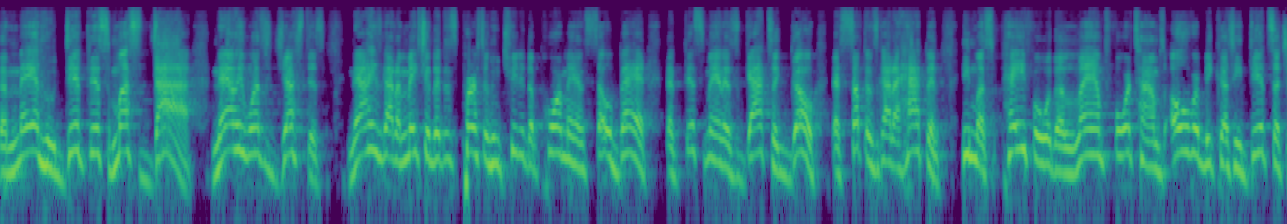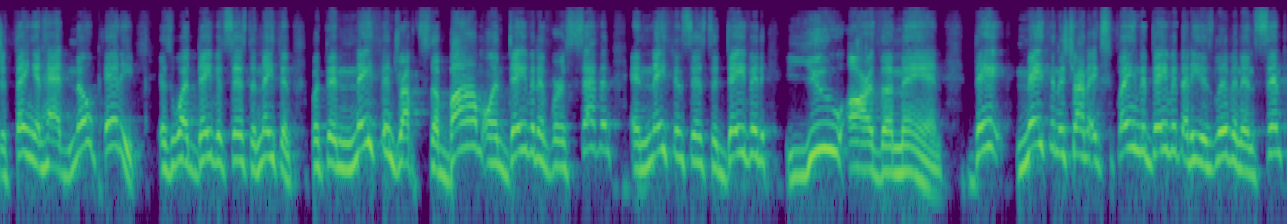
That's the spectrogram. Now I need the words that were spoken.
the man who did this must die. Now he wants justice. Now he's got to make sure that this person who treated the poor man so bad that this man has got to go, that something's got to happen. He must pay for the lamb four times over because he did such a thing and had no pity is what David says to Nathan. But then Nathan drops the bomb on David in verse seven and Nathan says to David, you are the man. They, Nathan is trying to explain to David that he is living in sin.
